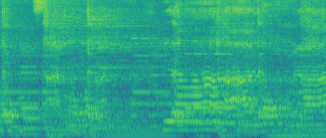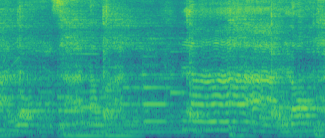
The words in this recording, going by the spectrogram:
ลงสารวันลาลงลาลงสารวันลาลง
